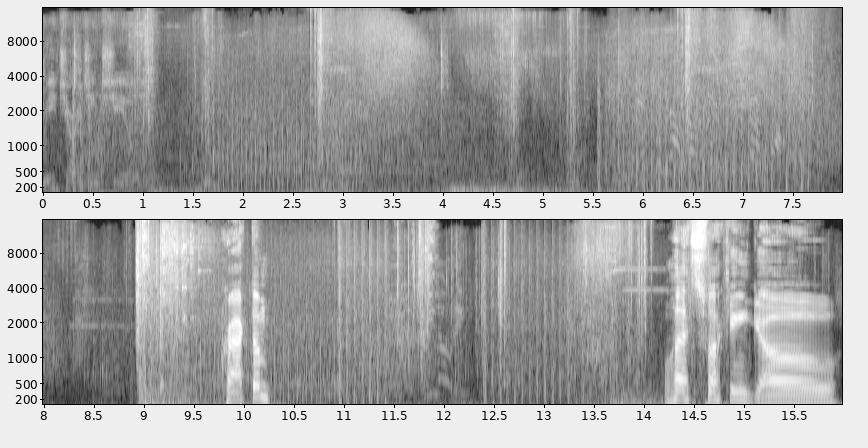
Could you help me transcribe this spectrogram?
Recharging shield. cracked him. Reloading. Let's fucking go.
